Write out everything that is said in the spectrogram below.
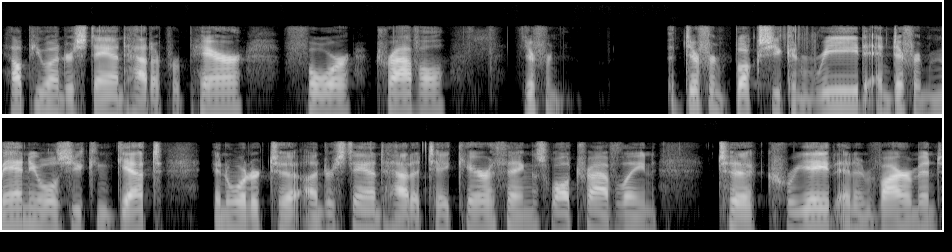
help you understand how to prepare for travel, different different books you can read and different manuals you can get in order to understand how to take care of things while traveling, to create an environment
